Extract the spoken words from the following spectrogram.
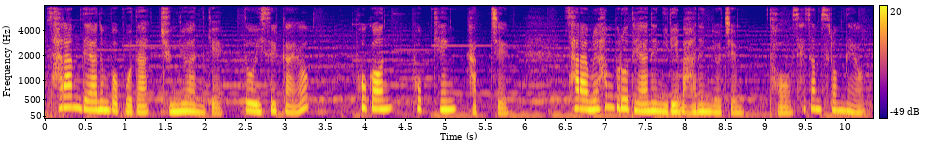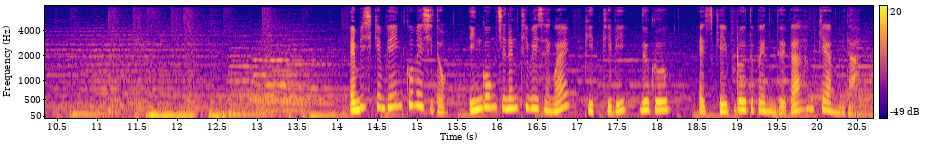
사람 대하는 법보다 중요한 게 또 있을까요? 폭언, 폭행, 갑질. 사람을 함부로 대하는 일이 많은 요즘 더 새삼스럽네요. MBC 캠페인 꿈의 지도, 인공지능 TV 생활, BTV 누구, SK 브로드밴드가 함께합니다.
